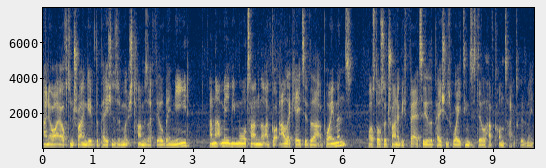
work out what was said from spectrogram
I know I often try and give the patients as much time as I feel they need, and that may be more time than I've got allocated for that appointment, whilst also trying to be fair to the other patients waiting to still have contact with me.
